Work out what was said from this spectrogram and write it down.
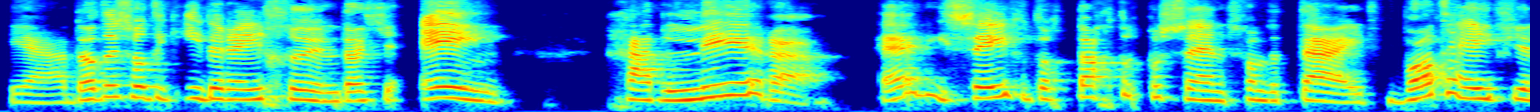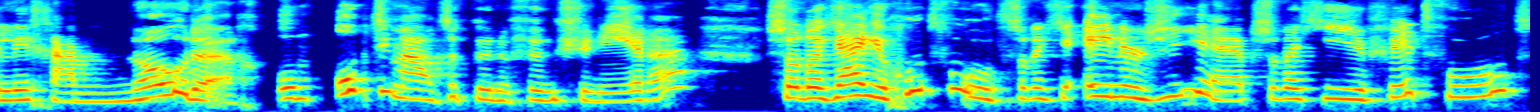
Ja, dat is wat ik iedereen gun. Dat je één gaat leren, hè, die 70, 80 procent van de tijd. Wat heeft je lichaam nodig om optimaal te kunnen functioneren? Zodat jij je goed voelt, zodat je energie hebt, zodat je je fit voelt.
